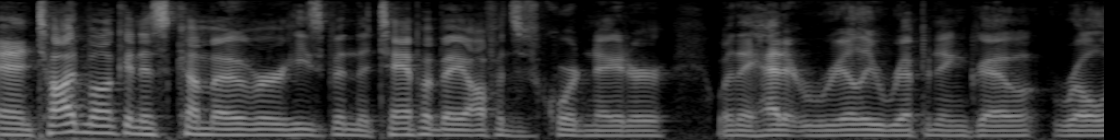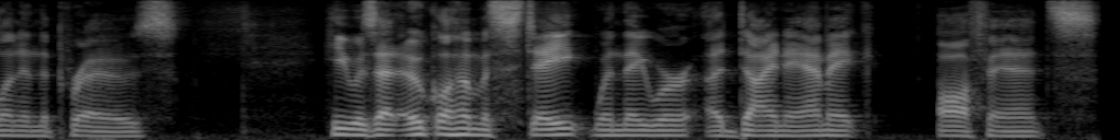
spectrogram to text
And Todd Monken has come over. He's been the Tampa Bay offensive coordinator when they had it really ripping and go, rolling in the pros. He was at Oklahoma State when they were a dynamic offense.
